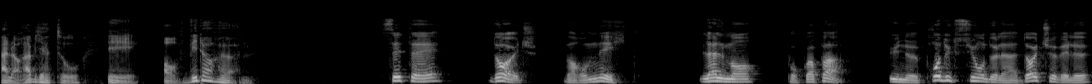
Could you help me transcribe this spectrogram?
Alors à bientôt et auf Wiederhören. C'était Deutsch, warum nicht? L'allemand, pourquoi pas? Une production de la Deutsche Welle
